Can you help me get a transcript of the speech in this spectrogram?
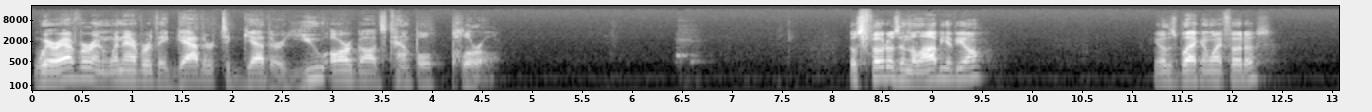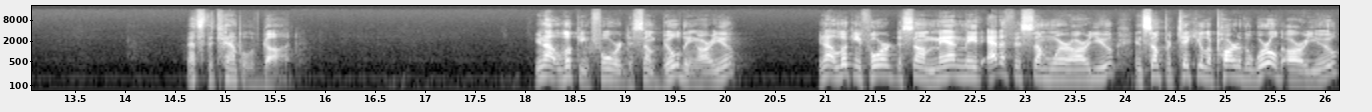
wherever and whenever they gather together. You are God's temple, plural. Those photos in the lobby of y'all, you know those black and white photos? That's the temple of God. You're not looking forward to some building, are you? You're not looking forward to some man made edifice somewhere, are you? In some particular part of the world, are you?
